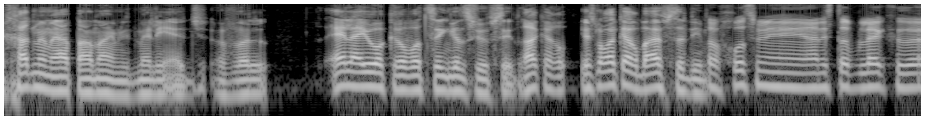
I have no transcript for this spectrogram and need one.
אחד מהם היה פעמיים, נדמה לי אדג', אבל אלה היו הקרבות singles שהוא הפסיד. רק, יש לו רק ארבעה הפסדים. טוב, חוץ מאליסטר בלק זה,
